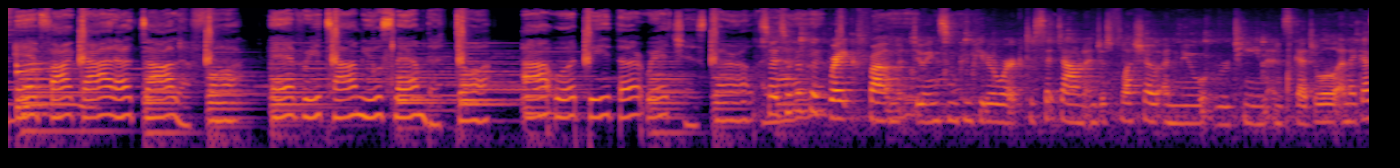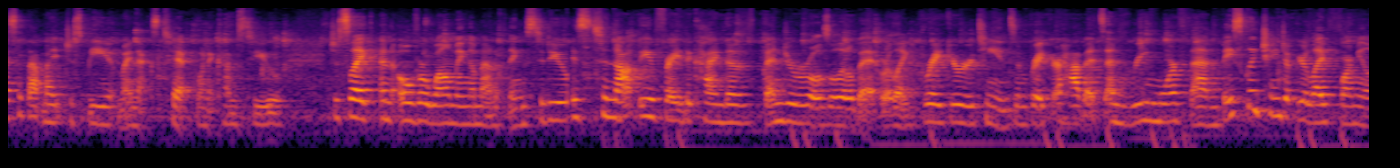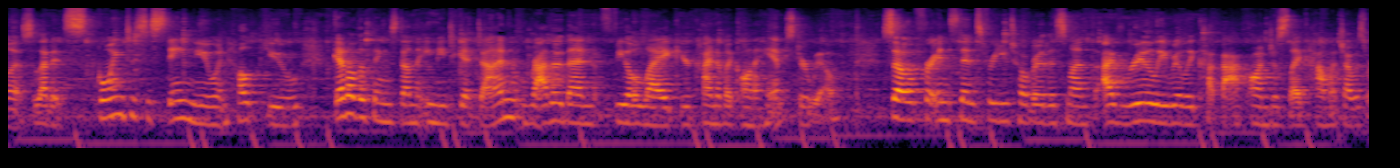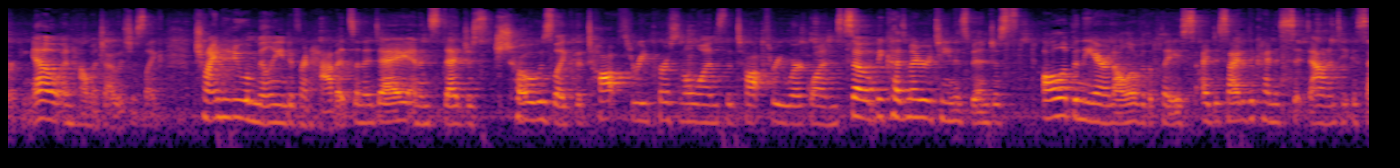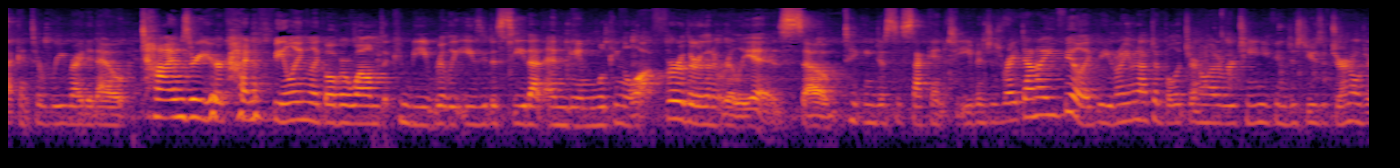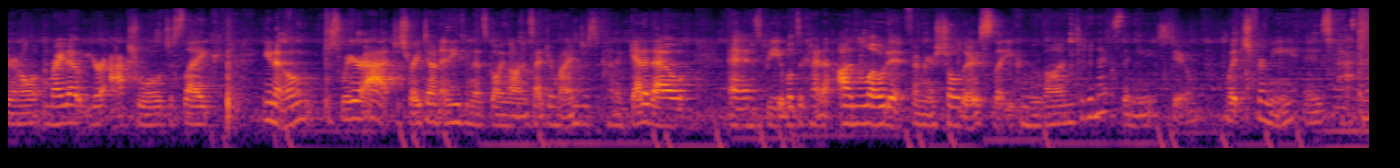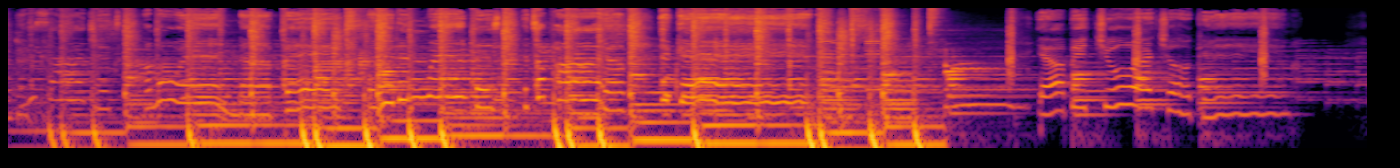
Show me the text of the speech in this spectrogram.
If I got a dollar for every time you slam the door, I would be the richest girl. So I took a quick break from doing some computer work to sit down and just flesh out a new routine and schedule. And I guess that that might just be my next tip when it comes to just like an overwhelming amount of things to do is to not be afraid to kind of bend your rules a little bit or like break your routines and break your habits and remorph them. Basically change up your life formula so that it's going to sustain you and help you get all the things done that you need to get done rather than feel like you're kind of like on a hamster wheel. So for instance, for Youtober this month, I've really, really cut back on just like how much I was working out and how much I was just like trying to do a million different habits in a day and instead just chose like the top three personal ones, the top three work ones. So because my routine has been just all up in the air and all over the place, I decided to kind of sit down and take a second to rewrite it out. Times where you're kind of feeling like overwhelmed, it can be really easy to see that end game looking a lot further than it really is. So taking just a second to even just write down how you feel. Like you don't even have to bullet journal out a routine. You can just use a journal journal and write out your actual, just like, you know, just where you're at. Just write down anything that's going on inside your mind just to kind of get it out and be able to kind of unload it from your shoulders so that you can move on to the next thing you need to do, which for me is pack my bag. Yeah.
